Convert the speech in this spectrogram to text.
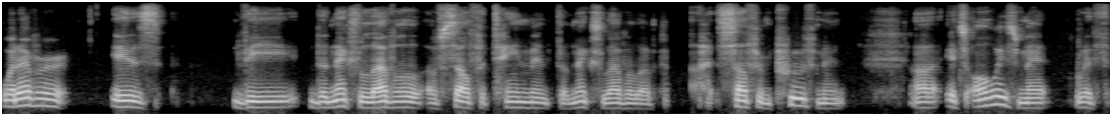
whatever is the the next level of self attainment, the next level of self improvement. Uh, it's always met with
